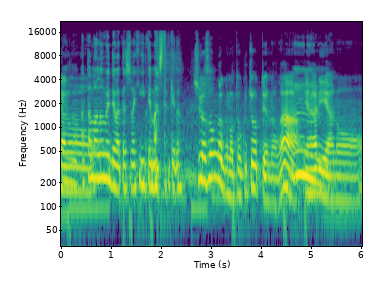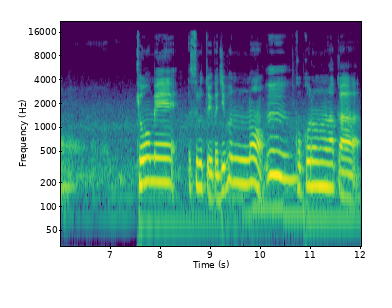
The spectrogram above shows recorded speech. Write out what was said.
ああのの頭の上で私は弾いてましたけど。周波数音楽の特徴っていうのが、うん。やはりあの共鳴するというか自分のうん。心の中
